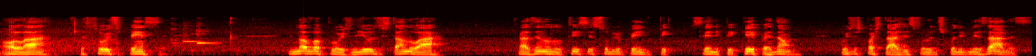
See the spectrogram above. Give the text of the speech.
Olá, eu sou Spencer. Nova Plus News está no ar, trazendo notícias sobre o PNP, CNPq, perdão, cujas postagens foram disponibilizadas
